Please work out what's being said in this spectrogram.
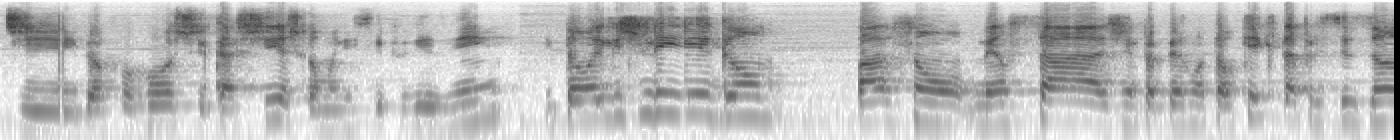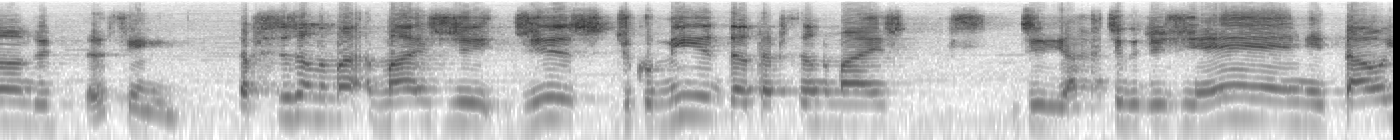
De Belfort Roxo e Caxias, que é o município vizinho. Então, eles ligam, passam mensagem para perguntar o que está precisando, assim, está precisando mais de, de, de comida, está precisando mais de artigo de higiene e tal. E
